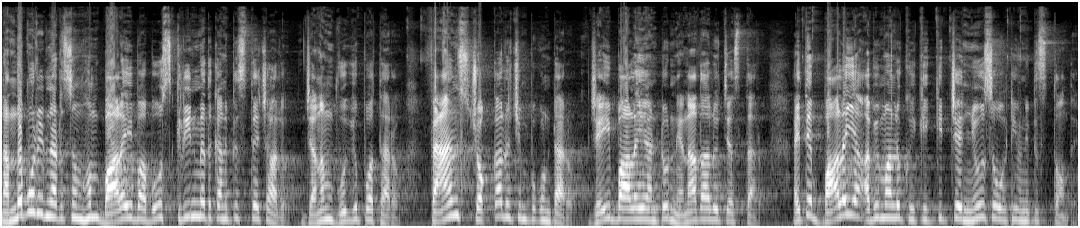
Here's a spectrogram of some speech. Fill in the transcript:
నందమూరి నరసింహం బాలయ్య బాబు స్క్రీన్ మీద కనిపిస్తే చాలు. జనం ఊగిపోతారు. ఫ్యాన్స్ చొక్కాలు చింపుకుంటారు. జై బాలయ్య అంటూ నినాదాలు చేస్తారు. అయితే బాలయ్య అభిమానులకు కిక్కిచ్చే న్యూస్ ఒకటి వినిపిస్తోంది.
